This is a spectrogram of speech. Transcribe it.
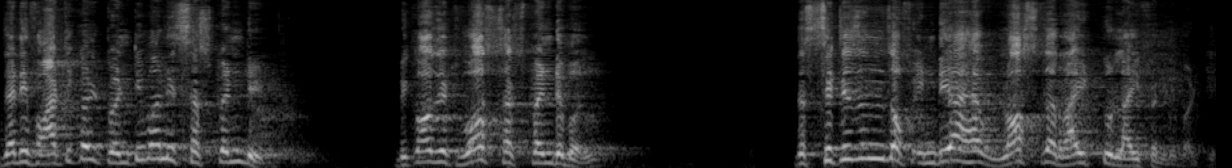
that if Article 21 is suspended, because it was suspendable, the citizens of India have lost the right to life and liberty.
